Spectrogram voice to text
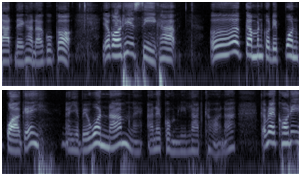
ลาดเนี่ยค่ะนะกูก็แล้วก็ที่ 4 ค่ะ เออกำมันก็ได้ป่นกว่าแกอย่าไปว่นน้ำนะอันนี้ก็ลีลาดค่ะนะกำในข้อที่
